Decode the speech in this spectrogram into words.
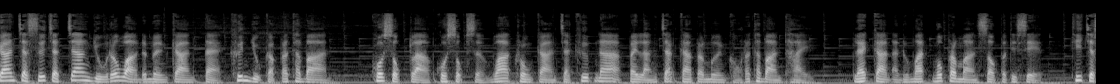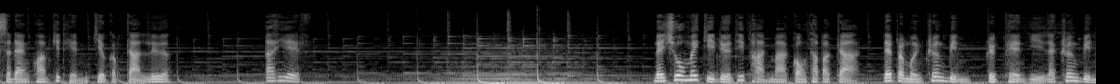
การจัดซื้อจัดจ้างอยู่ระหว่างดำเนินการแต่ขึ้นอยู่กับรัฐบาลโฆษกกล่าวโฆษกเสริมว่าโครงการจะคืบหน้าไปหลังจากการประเมินของรัฐบาลไทย และการอนุมัติงบประมาณสอบปฏิเสธ ที่จะแสดงความคิดเห็นเกี่ยวกับการเลือก IF ในช่วงไม่กี่เดือนที่ผ่านมากองทัพอากาศ ได้ประเมินเครื่องบินกริปเพน E และเครื่องบิน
